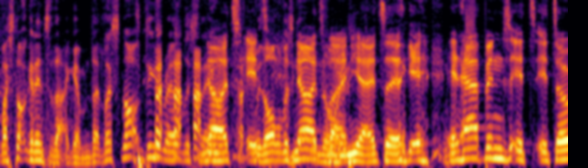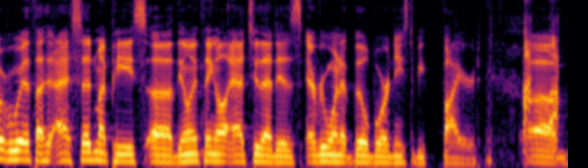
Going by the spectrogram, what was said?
let's not get into that again. Let's not derail this thing. No, it's it's with all of us. no, it's annoyed. fine. Yeah, it's a it, it happens. It's it's over with. I, I said my piece. Uh, the only thing I'll add to that is everyone at Billboard needs to be fired. Um,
